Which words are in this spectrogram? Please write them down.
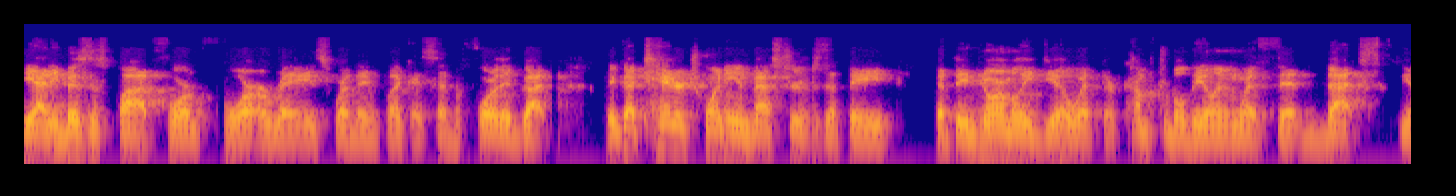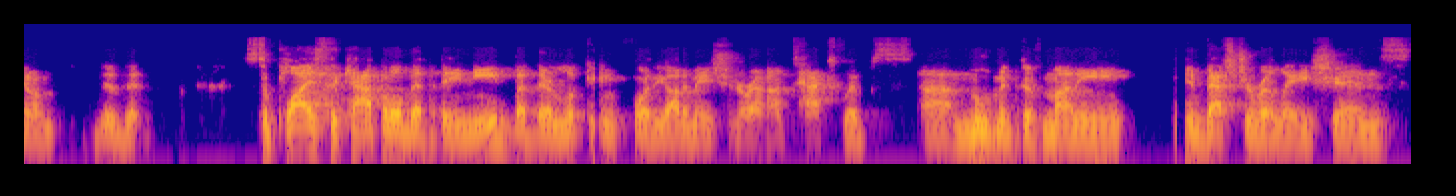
the Addy Business platform for a raise, where they've, like I said before, they've got they've got ten or twenty investors that they that they normally deal with, they're comfortable dealing with. That that's you know that supplies the capital that they need, but they're looking for the automation around tax slips, um, movement of money, investor relations,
